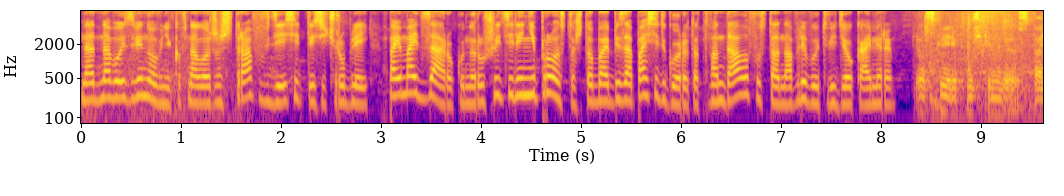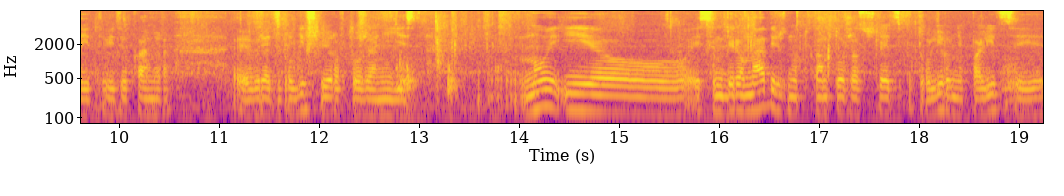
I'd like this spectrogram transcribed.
На одного из виновников наложен штраф в 10 тысяч рублей. Поймать за руку нарушителей непросто. Чтобы обезопасить город от вандалов, устанавливают видеокамеры. В сквере Пушкина стоит видеокамера. Э, в ряде других скверов тоже они есть. Ну и э, если мы берем набережную, то там тоже осуществляется патрулирование полиции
